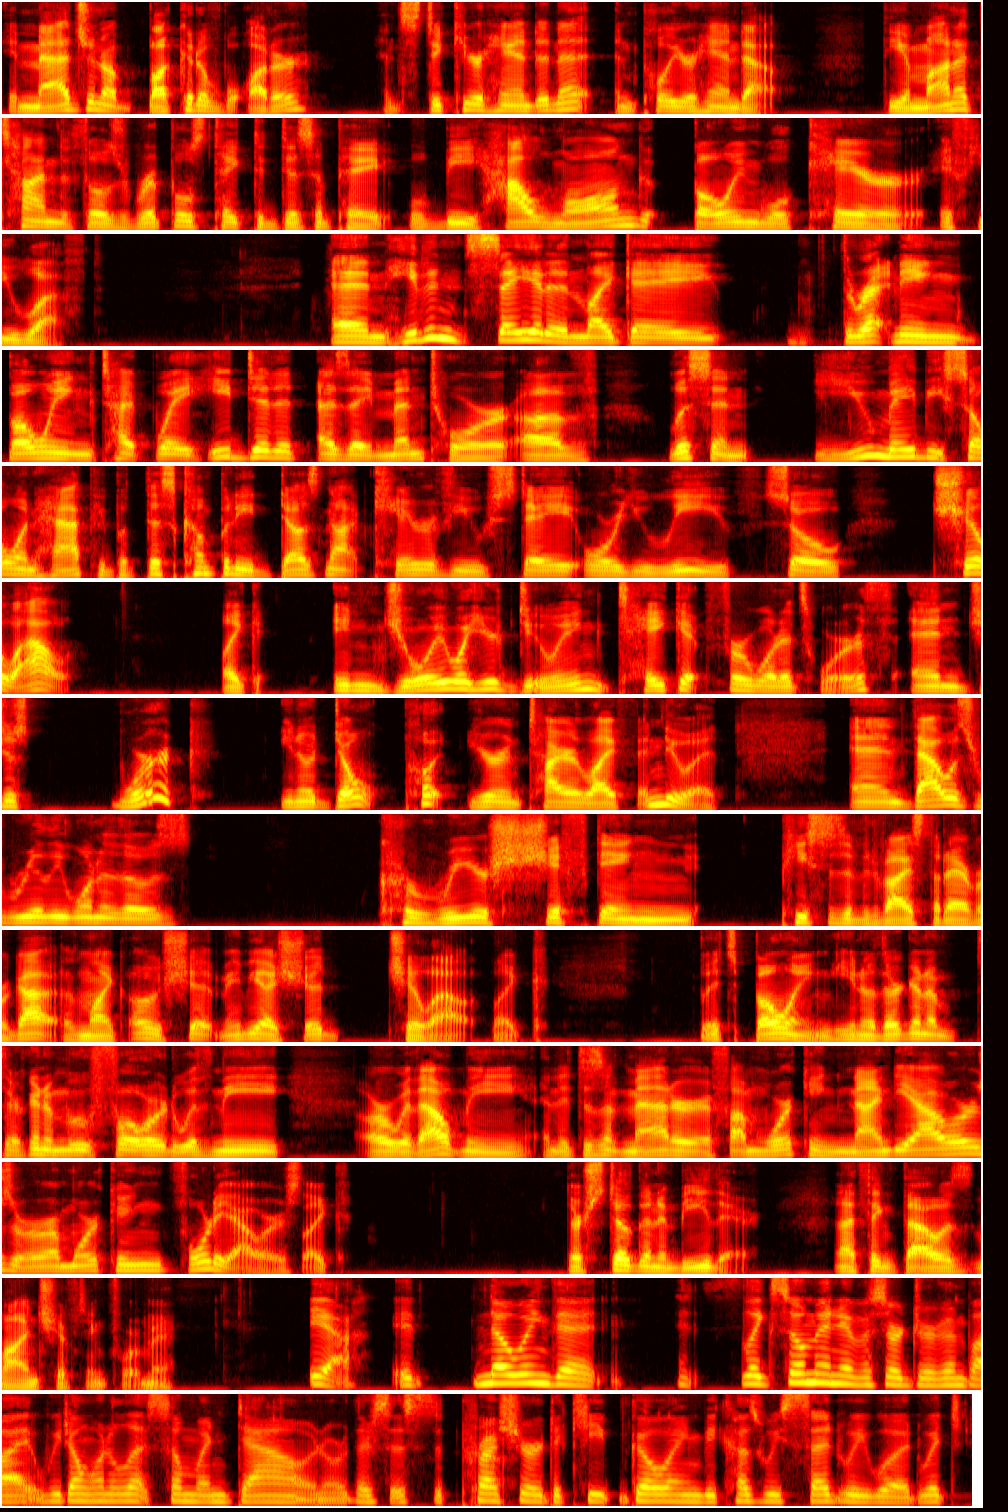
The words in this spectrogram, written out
imagine a bucket of water and stick your hand in it and pull your hand out. The amount of time that those ripples take to dissipate will be how long Boeing will care if you left." And he didn't say it in like a threatening Boeing type way. He did it as a mentor of, listen, you may be so unhappy, but this company does not care if you stay or you leave. So chill out. Like enjoy what you're doing, take it for what it's worth, and just work. You know, don't put your entire life into it. And that was really one of those career shifting pieces of advice that I ever got. I'm like, oh shit, maybe I should chill out. Like it's Boeing, you know, they're to they're to move forward with me or without me and it doesn't matter if I'm working 90 hours or I'm working 40 hours. Like they're still going to be there. And I think that was mind shifting for me. Yeah, it knowing that it's like so many of us are driven by we don't want to let someone down or there's this pressure yeah. to keep going because we said we would, which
